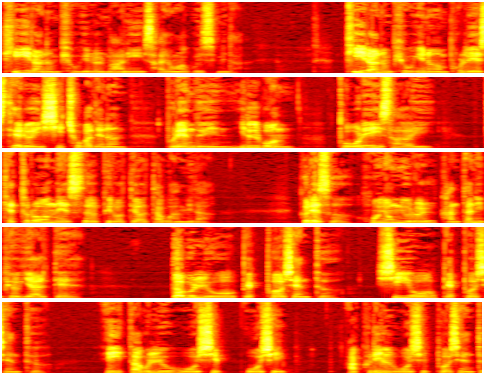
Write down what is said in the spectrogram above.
T라는 표기를 많이 사용하고 있습니다. T라는 표기는 폴리에스테르의 시초가 되는 브랜드인 일본 도레이사의 테트론에서 비롯되었다고 합니다. 그래서 혼용률을 간단히 표기할 때 WO 100%, CO 100%, AW 50, 50, 아크릴 50%,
